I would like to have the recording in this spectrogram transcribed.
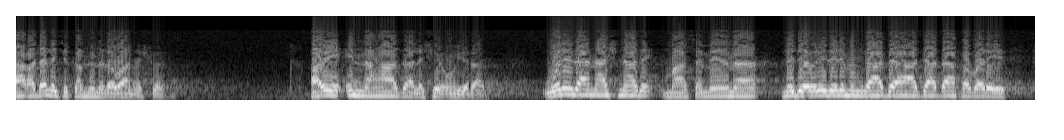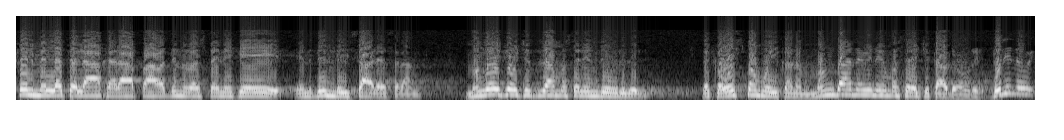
هغه ډله چې کم نه روانه شو او ان هاذا لشیء یراد ولی دا ناشنا دی ما سمینا نه دی اوریدل مونږه به هاذا دا خبره فل ملت الاخره پاغ دین رستنی کې ان دین د عیسی علی السلام کې منګه کې چې دا مسلې دی ورېدل لکه اوس په وای کنه منګ دا نوې نوې مسلې چې تا دا ورې دلی نوې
